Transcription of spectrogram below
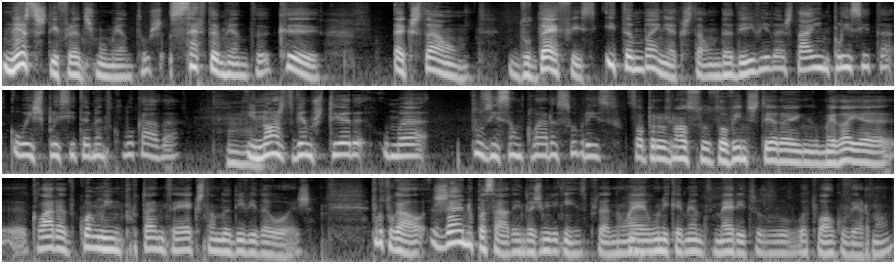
Nesses diferentes momentos, certamente que a questão do déficit e também a questão da dívida está implícita ou explicitamente colocada. Uhum. E nós devemos ter uma posição clara sobre isso. Só para os nossos ouvintes terem uma ideia eh, clara de quão importante é a questão da dívida hoje. Portugal, já no passado, em 2015, portanto, não é unicamente mérito do atual governo,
